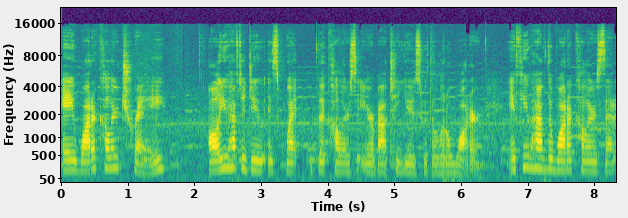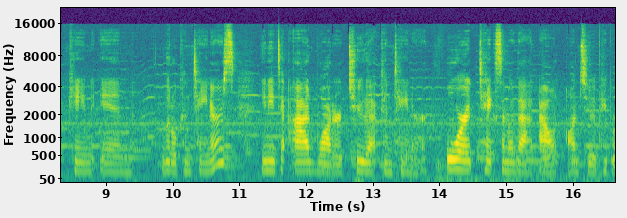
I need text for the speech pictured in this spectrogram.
a watercolor tray, all you have to do is wet the colors that you're about to use with a little water. If you have the watercolors that came in little containers, you need to add water to that container or take some of that out onto a paper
